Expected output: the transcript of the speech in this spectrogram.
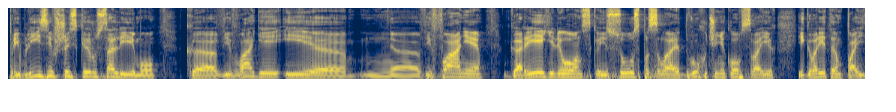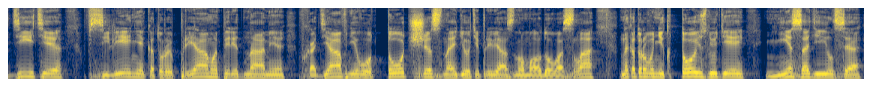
приблизившись к Иерусалиму, к Виваге и э, э, Вифане, горе Елеонской, Иисус посылает двух учеников своих и говорит им, пойдите в селение, которое прямо перед нами, входя в него, тотчас найдете привязанного молодого осла, на которого никто из людей не садился,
